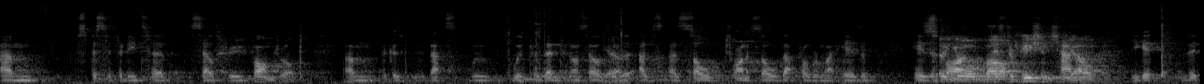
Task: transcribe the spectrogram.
um, specifically to sell through Farmdrop um, because that's we're, we're presenting ourselves as, a, as, as solve, trying to solve that problem like here's a here's So a viable market- distribution channel yeah. you get th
